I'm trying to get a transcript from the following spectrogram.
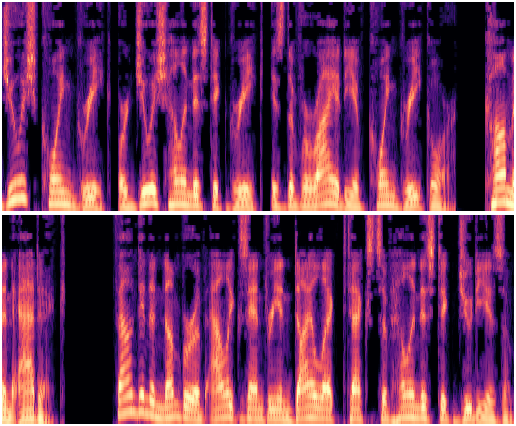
Jewish Koine Greek, or Jewish Hellenistic Greek, is the variety of Koine Greek or Common Attic found in a number of Alexandrian dialect texts of Hellenistic Judaism,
